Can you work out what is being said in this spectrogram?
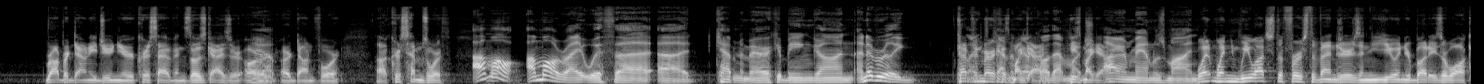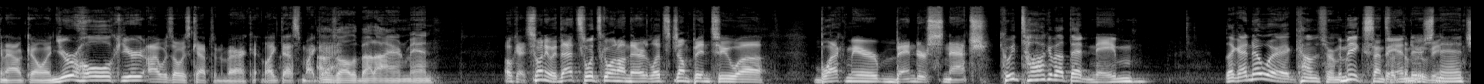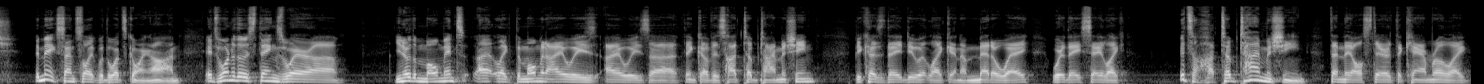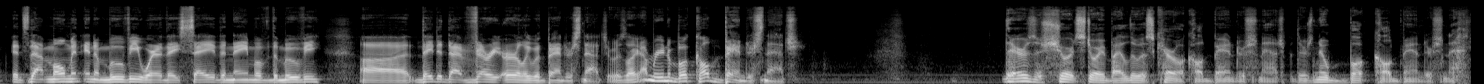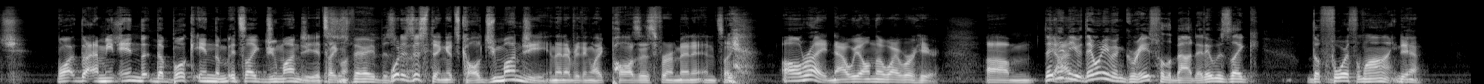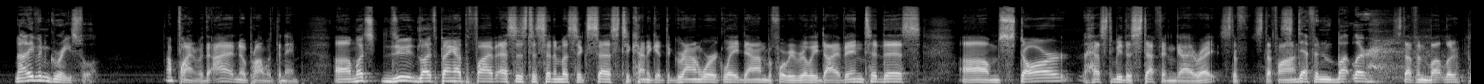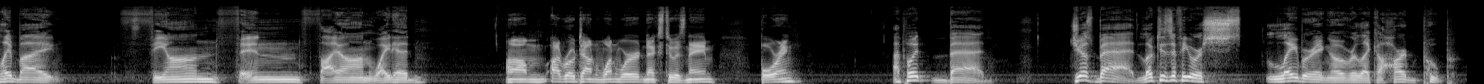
Robert Downey Jr., Chris Evans, those guys are are, Yeah. are done for. Uh, Chris Hemsworth. I'm all I'm all right with uh, uh, Captain America being gone. I never really Captain liked America's my guy. all that much. He's my guy. Iron Man was mine. When when we watched the first Avengers and you and your buddies are walking out going, "You're Hulk," you're I was always Captain America. Like that's my guy. I was all about Iron Man. okay, so anyway, that's what's going on there. Let's jump into uh, Black Mirror Bandersnatch. Can we talk about that name? Like I know where it comes from. It makes sense with the movie. It makes sense like with what's going on. It's one of those things where uh, you know the moment, uh, like the moment I always I always uh, think of is Hot Tub Time Machine because they do it like in a meta way where they say like it's a hot tub time machine. Then they all stare at the camera like it's that moment in a movie where they say the name of the movie. Uh, they did that very early with Bandersnatch. It was like I'm reading a book called Bandersnatch. There's a short story by Lewis Carroll called Bandersnatch, but there's no book called Bandersnatch. Well, I mean, in the, the book, in the it's like Jumanji. It's This like very bizarre. What is this thing? It's called Jumanji, and then everything like pauses for a minute, and it's like, all right, now we all know why we're here. Um, They didn't I- even. They weren't even graceful about it. It was like the fourth line. yeah, Not even graceful. I'm fine with it. I had no problem with the name. Um, let's do. Let's bang out the five S's to cinema success to kind of get the groundwork laid down before we really dive into this. Um, star has to be the Stefan guy, right? Stef- Stefan. Stephen Butler, Stefan Butler. played by Fionn Finn Fion Whitehead. Um, I wrote down one word next to his name. Boring. I put bad, just bad. Looked as if he were laboring over like a hard poop.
